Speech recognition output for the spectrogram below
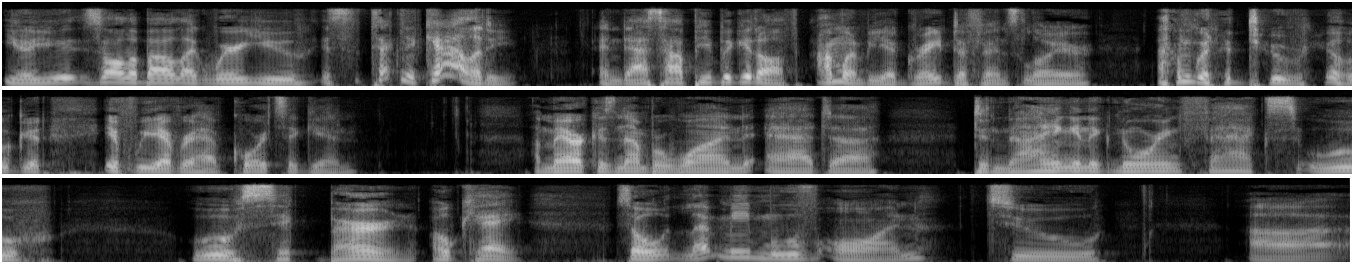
You know, you, it's all about like where you. It's the technicality, and that's how people get off. I'm gonna be a great defense lawyer. I'm gonna do real good if we ever have courts again. America's number one at uh, denying and ignoring facts. Ooh Ooh, sick burn. Okay. So let me move on to uh,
